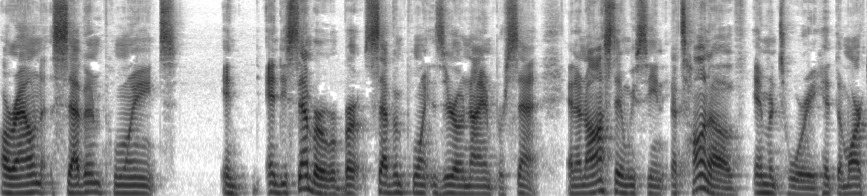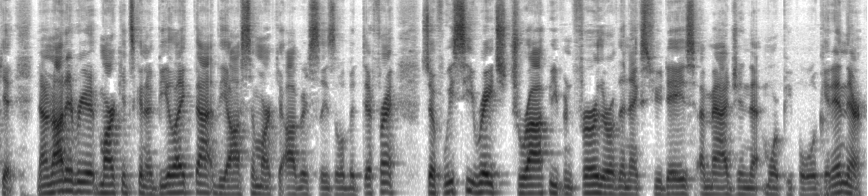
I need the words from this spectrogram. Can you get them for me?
around 7 in in December we're about 7.09%. And in Austin, we've seen a ton of inventory hit the market. Now, not every market's going to be like that. The Austin market obviously is a little bit different. So if we see rates drop even further over the next few days, imagine that more people will get in there.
